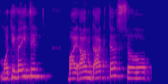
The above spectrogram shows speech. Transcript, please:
motivated by armed actors. So,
